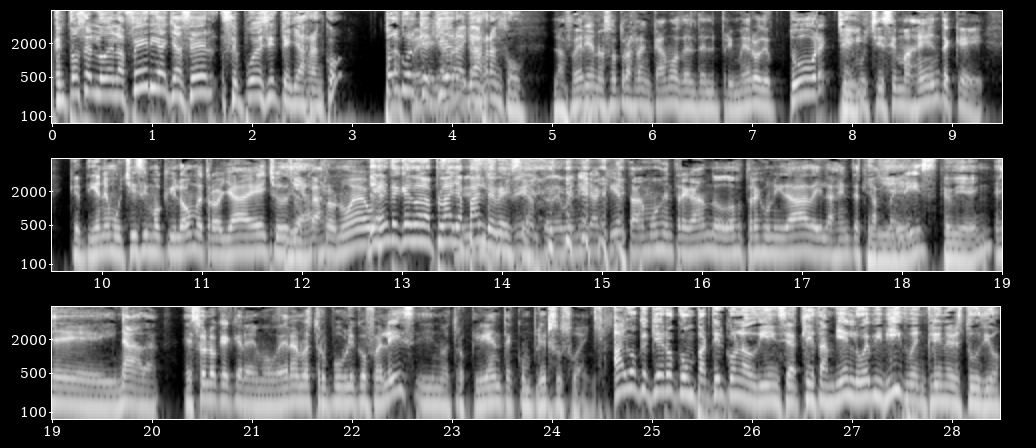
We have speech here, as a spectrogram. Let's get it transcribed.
Entonces, lo de la feria, Yacer, se puede decir que ya arrancó. Todo La el que quiera ya arrancó. La feria nosotros arrancamos desde el primero de octubre. Hay muchísima gente que, que tiene muchísimos kilómetros ya hechos de su carro nuevo. Ya hay gente que ido a la playa Sí, par de sí, veces. Antes de venir aquí estábamos entregando dos o tres unidades y la gente está bien, feliz. Qué bien. Eh, y nada, eso es lo que queremos, ver a nuestro público feliz y nuestros clientes cumplir sus sueños. Algo que quiero compartir con la audiencia, que también lo he vivido en Cleaner Studio.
